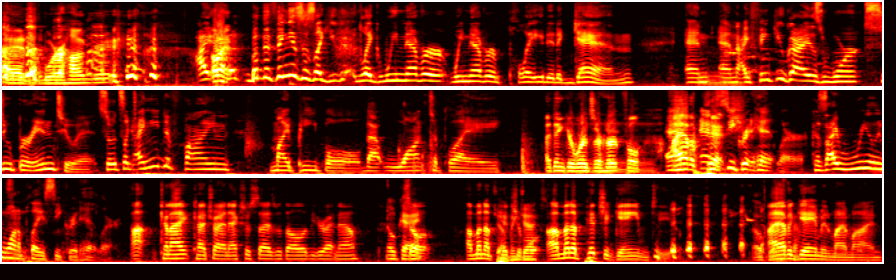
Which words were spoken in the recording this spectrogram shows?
and we're hungry. I, right. but, but the thing is, is like you like we never we never played it again, and mm. and I think you guys weren't super into it. So it's like I need to find my people that want to play I think your words are hurtful. and, I have a and pitch. Secret Hitler because I really want to mm. play Secret Hitler. Uh, can I can I try an exercise with all of you right now? Okay. So I'm gonna pitch a, jacks? I'm gonna pitch a game to you. Okay. I have a game in my mind,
